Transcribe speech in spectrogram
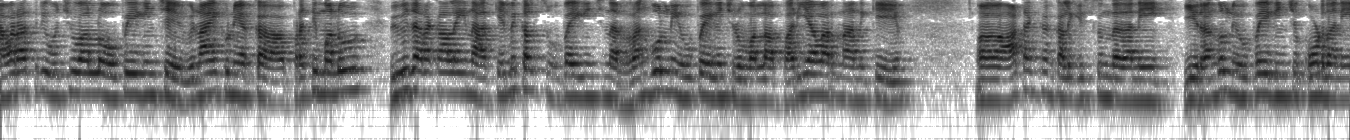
నవరాత్రి ఉత్సవాల్లో ఉపయోగించే వినాయకుని యొక్క ప్రతిమలు వివిధ రకాలైన కెమికల్స్ ఉపయోగించిన రంగుల్ని ఉపయోగించడం వల్ల పర్యావరణానికి ఆటంకం కలిగిస్తుందని ఈ రంగుల్ని ఉపయోగించకూడదని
